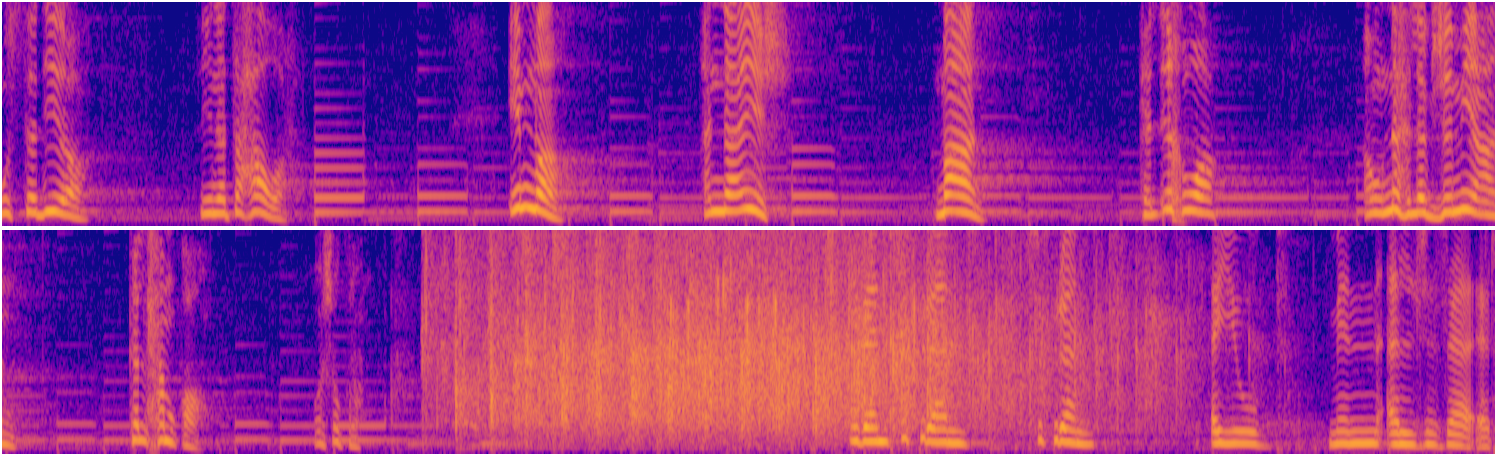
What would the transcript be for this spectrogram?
مستديرة لنتحاور. إما أن نعيش معا كالإخوة أو نهلك جميعا كالحمقى. وشكرا. إذا شكرا شكرا أيوب من الجزائر.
